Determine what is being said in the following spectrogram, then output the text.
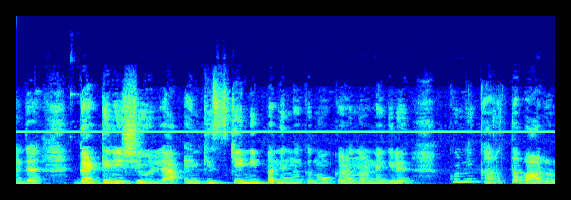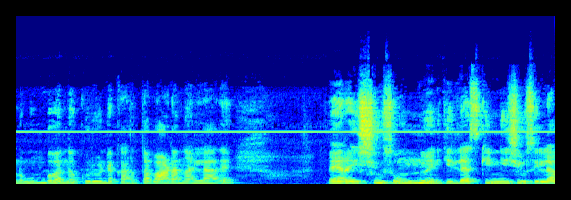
എന്താ ഗട്ടിന് ഇഷ്യൂ ഇല്ല. എനിക്ക് സ്കിൻ ഇപ്പം നിങ്ങൾക്ക് നോക്കുകയാണെന്നുണ്ടെങ്കിൽ കുഞ്ഞ് കറുത്ത പാടുണ്ട്. മുമ്പ് വന്ന കുരുവിന്റെ കറുത്ത പാടെന്നല്ലാതെ വേറെ ഇഷ്യൂസ് ഒന്നും എനിക്കില്ല. സ്കിൻ ഇഷ്യൂസ് ഇല്ല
